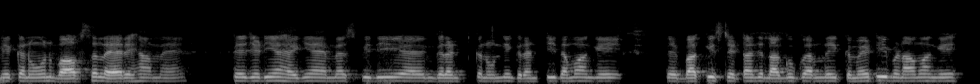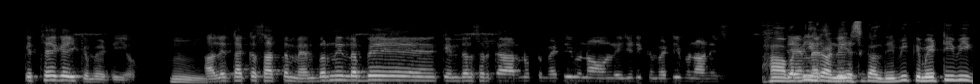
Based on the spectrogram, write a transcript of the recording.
ਕਿ ਕਾਨੂੰਨ ਵਾਪਸ ਲੈ ਰਿਹਾ ਮੈਂ ਤੇ ਜਿਹੜੀਆਂ ਹੈਗੀਆਂ ਐਮਐਸਪੀ ਦੀ ਗਰੰਟ ਕਾਨੂੰਨੀ ਗਰੰਟੀ ਦਵਾਂਗੇ ਤੇ ਬਾਕੀ ਸਟੇਟਾਂ 'ਚ ਲਾਗੂ ਕਰਨ ਲਈ ਕਮੇਟੀ ਬਣਾਵਾਂਗੇ। ਕਿੱਥੇ ਗਈ ਕਮੇਟੀ ਉਹ? ਹਾਲੇ ਤੱਕ ਸੱਤ ਮੈਂਬਰ ਨਹੀਂ ਲੱਭੇ ਕੇਂਦਰ ਸਰਕਾਰ ਨੂੰ ਕਮੇਟੀ ਬਣਾਉਣ ਲਈ ਜਿਹੜੀ ਕਮੇਟੀ ਬਣਾਉਣੀ ਸੀ। ਹਾਂ ਵੱਡੀ ਹੈਰਾਨੀ ਇਸ ਗੱਲ ਦੀ ਵੀ ਕਮੇਟੀ ਵੀ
